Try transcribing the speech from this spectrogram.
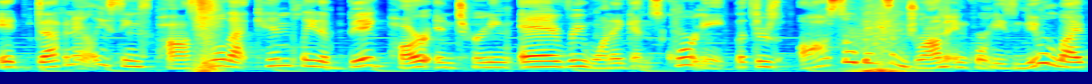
It definitely seems possible that Kim played a big part in turning everyone against Kourtney, but there's also been some drama in Kourtney's new life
